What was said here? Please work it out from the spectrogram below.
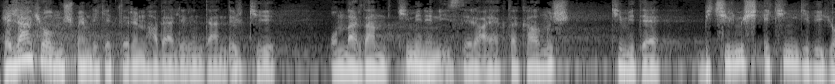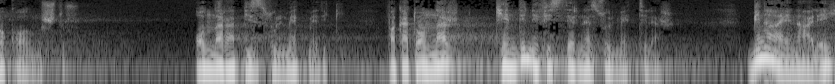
helak olmuş memleketlerin haberlerindendir ki onlardan kiminin izleri ayakta kalmış, kimi de biçilmiş ekin gibi yok olmuştur. Onlara biz zulmetmedik. Fakat onlar kendi nefislerine zulmettiler. Binaenaleyh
